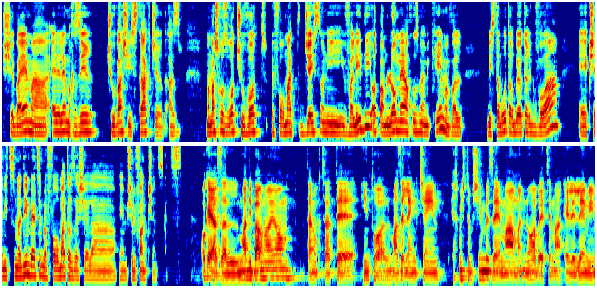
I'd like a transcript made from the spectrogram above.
שבהם ה-LLM מחזיר תשובה שהיא structured, אז ממש חוזרות תשובות בפורמט JSONי ולידי, עוד פעם, לא 100% מהמקרים, אבל בהסתברות הרבה יותר גבוהה, אה, כשנצמדים בעצם לפורמט הזה של, ה, אה, של functions. אוקיי, okay, אז על מה דיברנו היום? נתנו קצת אינטרו uh, על מה זה LangChain, איך משתמשים בזה, מה המנוע בעצם ה-LLMים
